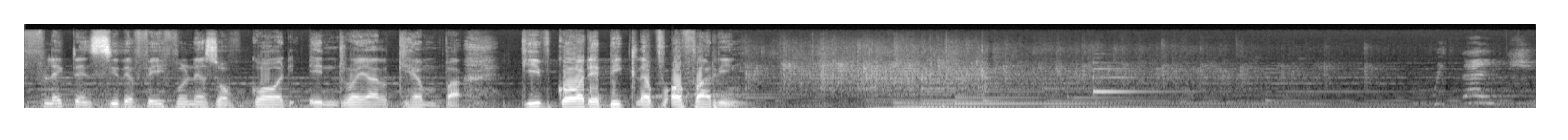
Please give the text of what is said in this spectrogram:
reflect and see the faithfulness of God in Royal. Uh, Give God a big clap offering. We thank you.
